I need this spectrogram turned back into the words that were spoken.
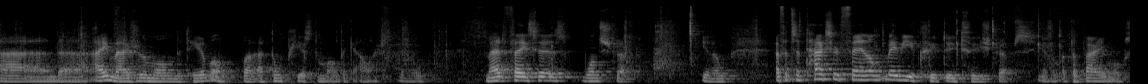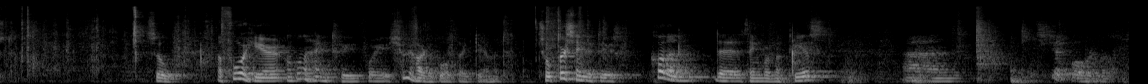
and uh, I measure them on the table, but I don't paste them all together. You know, Medfay says one strip. You know, if it's a textured vinyl, maybe you could do two strips. You know, at the very most. So a four here, I'm going to hang two for you. It's really hard to go about doing it. So first thing to do is cut in the thing with my paste, and it's just forward enough.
